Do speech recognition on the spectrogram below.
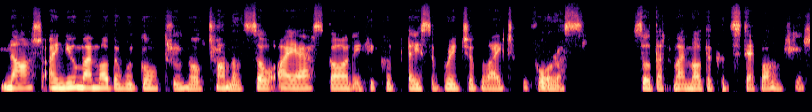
not, I knew my mother would go through no tunnel. So I asked God if he could place a bridge of light before us so that my mother could step onto it.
